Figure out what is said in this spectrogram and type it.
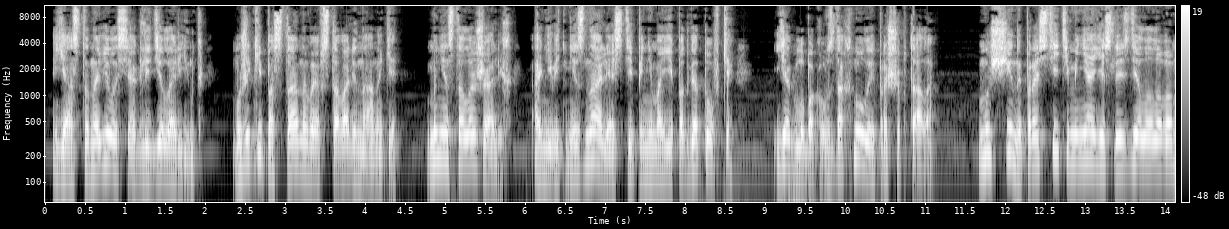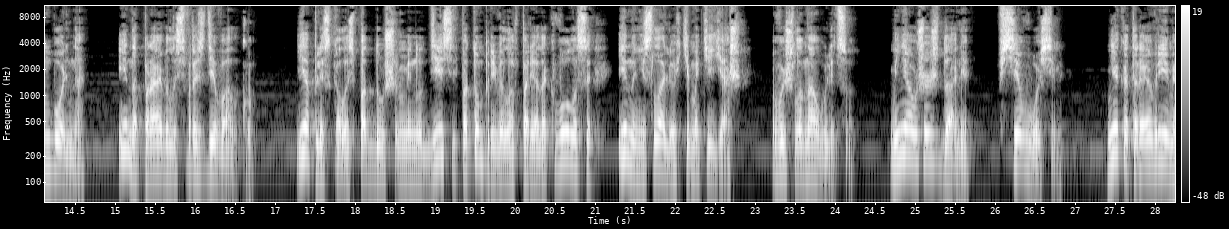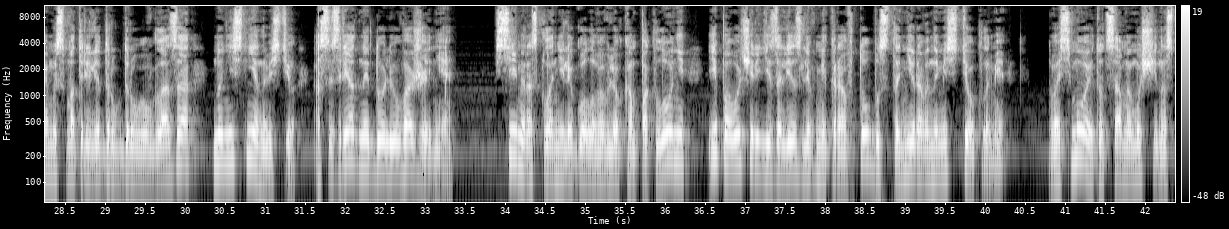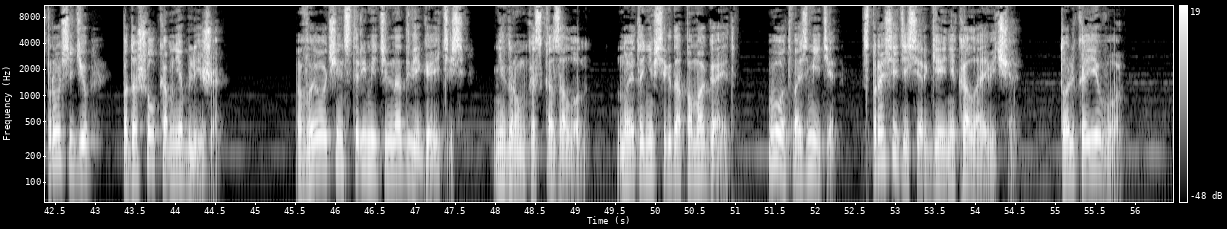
Я остановилась и оглядела ринг. Мужики, постановая, вставали на ноги. Мне стало жаль их, они ведь не знали о степени моей подготовки. Я глубоко вздохнула и прошептала «Мужчины, простите меня, если сделала вам больно», и направилась в раздевалку. Я плескалась под душем минут десять, потом привела в порядок волосы и нанесла легкий макияж. Вышла на улицу. Меня уже ждали. Все восемь. Некоторое время мы смотрели друг другу в глаза, но не с ненавистью, а с изрядной долей уважения – Семеро склонили головы в легком поклоне и по очереди залезли в микроавтобус с тонированными стеклами. Восьмой, тот самый мужчина с проседью, подошел ко мне ближе. «Вы очень стремительно двигаетесь», – негромко сказал он. «Но это не всегда помогает. Вот, возьмите, спросите Сергея Николаевича. Только его».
